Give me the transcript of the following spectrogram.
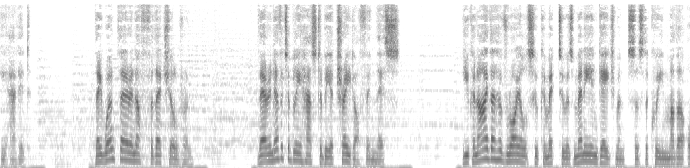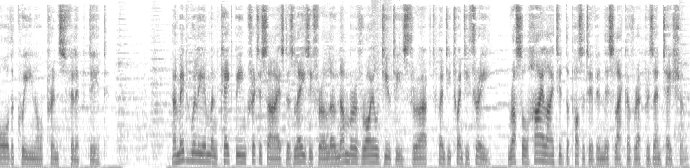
he added. They weren't there enough for their children. There inevitably has to be a trade-off in this. You can either have royals who commit to as many engagements as the Queen Mother or the Queen or Prince Philip did. Amid William and Kate being criticised as lazy for a low number of royal duties throughout 2023, Russell highlighted the positive in this lack of representation.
